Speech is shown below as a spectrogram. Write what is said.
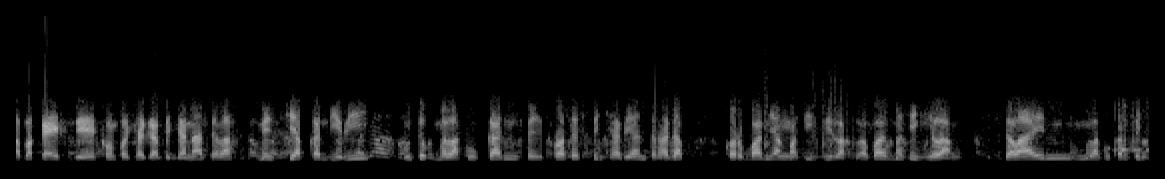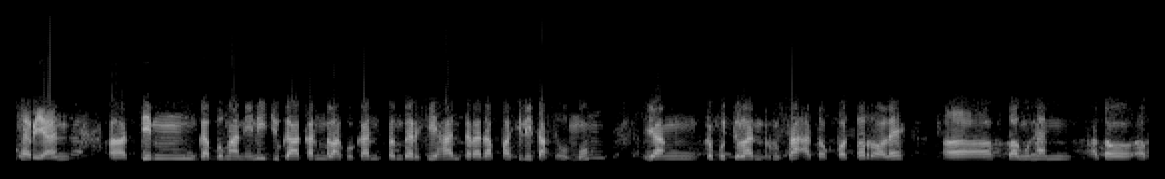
apa KSB Kelompok Siaga Bencana telah menyiapkan diri untuk melakukan proses pencarian terhadap korban yang masih dilaku, apa masih hilang. Selain melakukan pencarian, tim gabungan ini juga akan melakukan pembersihan terhadap fasilitas umum yang kebetulan rusak atau kotor oleh uh, bangunan atau uh,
